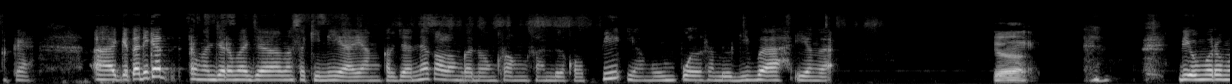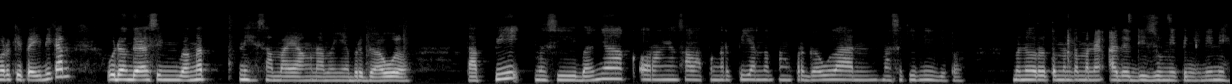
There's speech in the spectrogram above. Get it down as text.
Oke. Okay. Uh, kita ini kan remaja-remaja masa kini ya, yang kerjanya kalau nggak nongkrong sambil kopi, ya ngumpul sambil gibah, iya nggak? Ya. Di umur-umur kita ini kan udah nggak asing banget nih sama yang namanya bergaul. Tapi masih banyak orang yang salah pengertian tentang pergaulan masa kini gitu. Menurut teman-teman yang ada di Zoom meeting ini nih,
